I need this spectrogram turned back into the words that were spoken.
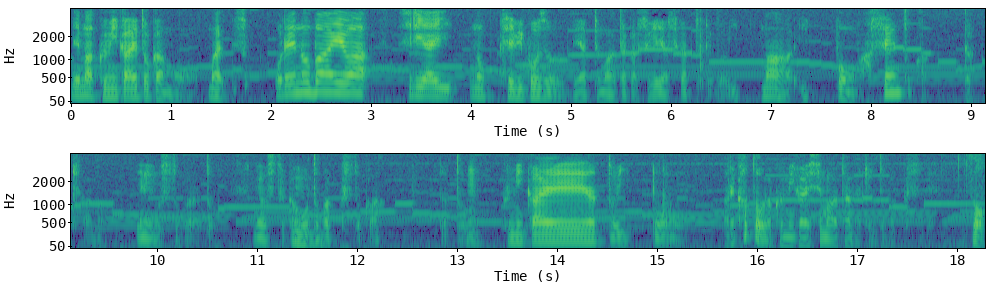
でまあ組み替えとかも、まあ、そ俺の場合は知り合いの整備工場でやってもらったからすげえ安かったけどいまあ1本8000円とかだっけかな。エネオスとかだと。エネオスとかオうん。ートバックスとかだと、うん。組み替えだと1本あれ加藤が組み替えしてもらったんだっけオートバックスで。そう。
